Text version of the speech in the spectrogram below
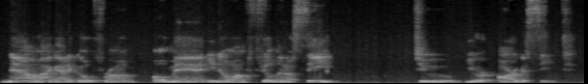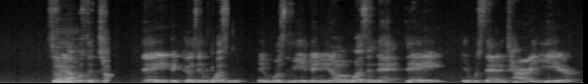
now I got to go from, oh man, you know, I'm filling a seat to you are the seat. So that Mm. was the tough day because it wasn't, it wasn't even, you know, it wasn't that day. It was that entire year.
